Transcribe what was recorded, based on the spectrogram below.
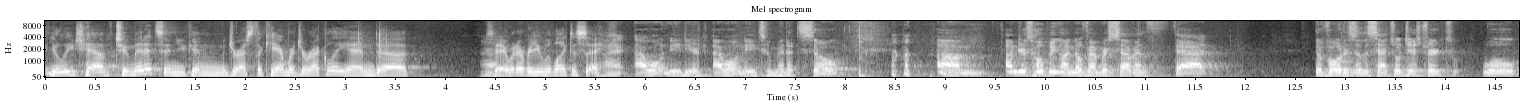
you'll each have two minutes and you can address the camera directly and uh, say whatever you would like to say. all right, I won't need your, I won't need two minutes. So, um, I'm just hoping on November 7th that the voters of the Central District will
